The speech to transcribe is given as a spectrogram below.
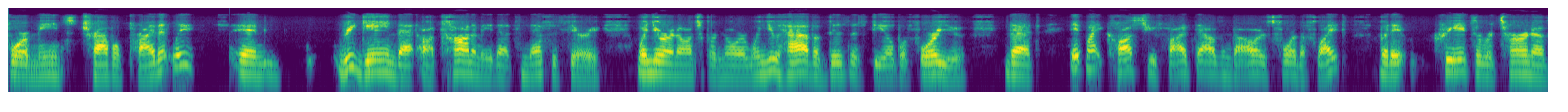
for a means to travel privately and regain that autonomy that's necessary when you're an entrepreneur, when you have a business deal before you that it might cost you $5,000 for the flight, but it creates a return of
